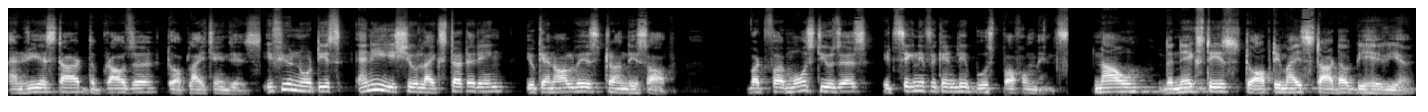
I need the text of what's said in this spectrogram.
and restart the browser to apply changes. If you notice any issue like stuttering, you can always turn this off. But for most users, it significantly boosts performance. Now, the next is to optimize startup behavior.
